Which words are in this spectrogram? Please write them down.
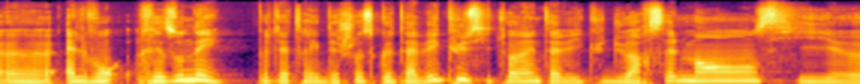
euh, elles vont résonner peut-être avec des choses que tu as vécues. Si toi-même tu as vécu du harcèlement, si euh,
